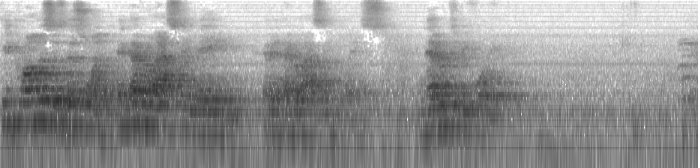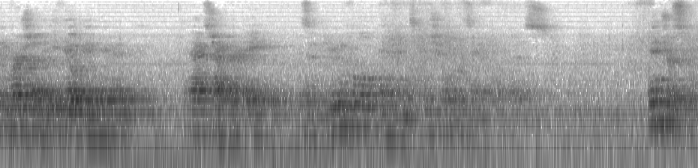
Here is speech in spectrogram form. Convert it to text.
He promises this one an everlasting name and an everlasting place, never to be forgotten. The conversion of the Ethiopian eunuch in Acts chapter 8 is a beautiful and intentional example of this. Interesting.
